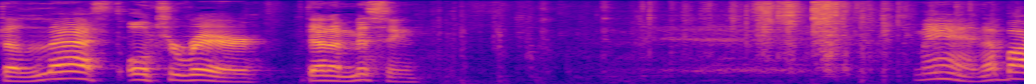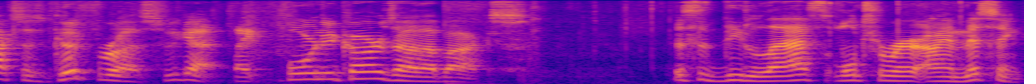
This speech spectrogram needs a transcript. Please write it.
the last ultra rare that I'm missing. Man, that box is good for us. We got like four new cards out of that box. This is the last ultra rare I am missing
